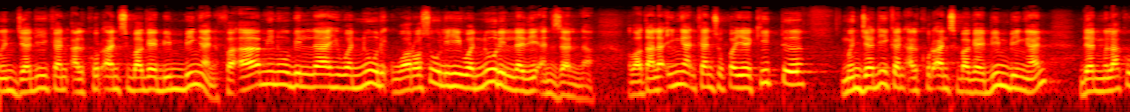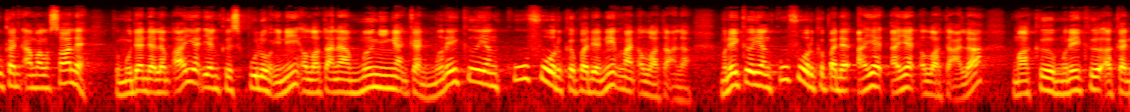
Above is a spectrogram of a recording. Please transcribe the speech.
menjadikan al-Quran sebagai bimbingan. Fa aminu billahi wan nuri wa rasulihi wan nuril ladzi anzalna. Allah Taala ingatkan supaya kita menjadikan al-Quran sebagai bimbingan dan melakukan amal soleh. Kemudian dalam ayat yang ke-10 ini Allah Taala mengingatkan mereka yang kufur kepada nikmat Allah Taala, mereka yang kufur kepada ayat-ayat Allah Taala, maka mereka akan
